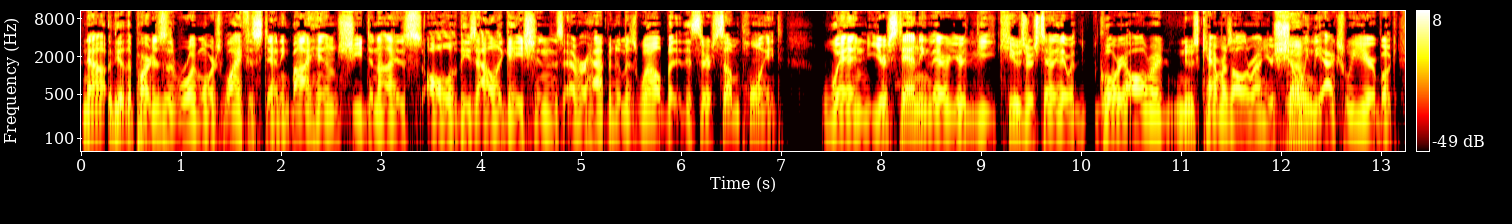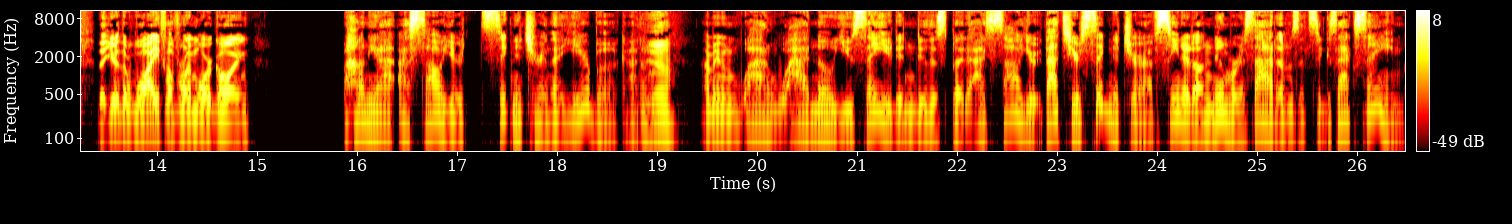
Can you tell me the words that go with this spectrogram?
Now, the other part is that Roy Moore's wife is standing by him. She denies all of these allegations ever happened to him as well. But is there some point when you're standing there, you're the accuser standing there with Gloria Allred, news cameras all around, you're showing the actual yearbook, that you're the wife of Roy Moore going, honey, I, I saw your signature in that yearbook. I don't. Yeah. I mean, I, I know you say you didn't do this, but I saw your. That's your signature. I've seen it on numerous items. It's the exact same.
